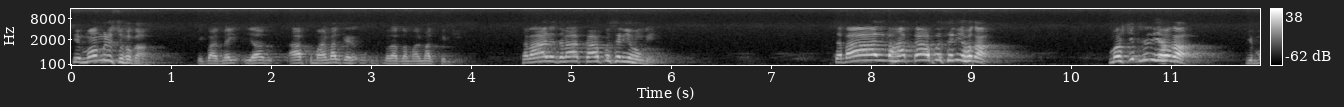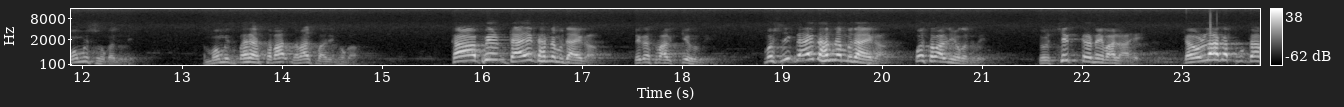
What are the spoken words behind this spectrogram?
سے مومن سے ہوگا۔ ایک بات میں آپ کو معلومات بتاتا ہوں معلومات کے لیے۔ سوال و جواب کافی سے نہیں ہوں گے۔ سوال وہاں کافی سے نہیں ہوگا۔ مشرق سے نہیں ہوگا۔ یہ مومن سے ہوگا جو ہے۔ مومن سے پہلا سوال نماز کے بارے میں ہوگا۔ کافر ڈائریکٹ ہم میں جائے گا۔ دیکھا سوال کیے ہوگی مشرق ڈائریکٹ ہم میں جائے گا۔ کوئی سوال نہیں ہوگا تمہیں جو شرک کرنے والا ہے۔ اللہ کا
